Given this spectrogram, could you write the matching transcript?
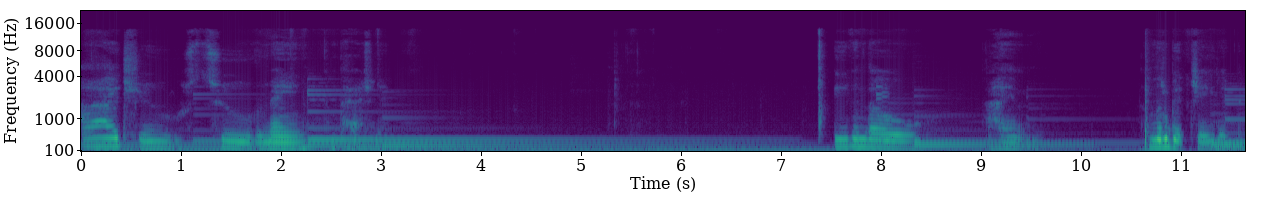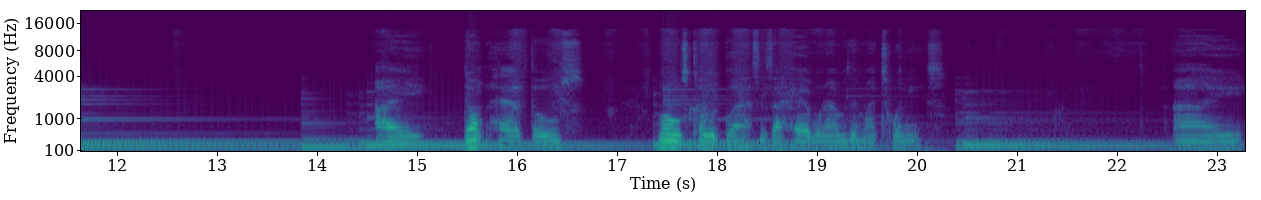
I choose to remain compassionate. Even though I'm a little bit jaded, I don't have those rose colored glasses I had when I was in my 20s. I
